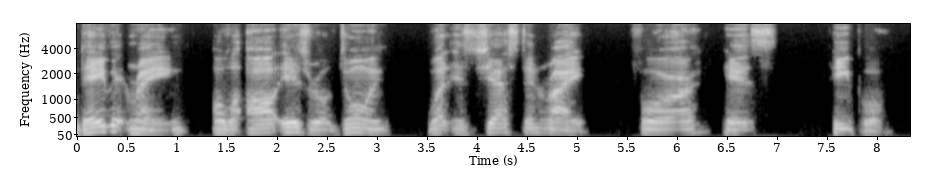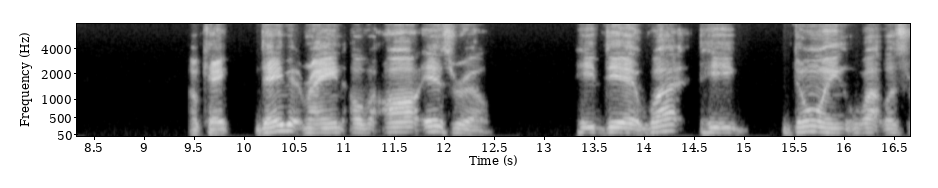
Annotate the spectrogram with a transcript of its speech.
David reigned over all Israel, doing what is just and right for his people. Okay, David reigned over all Israel he did what he doing what was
